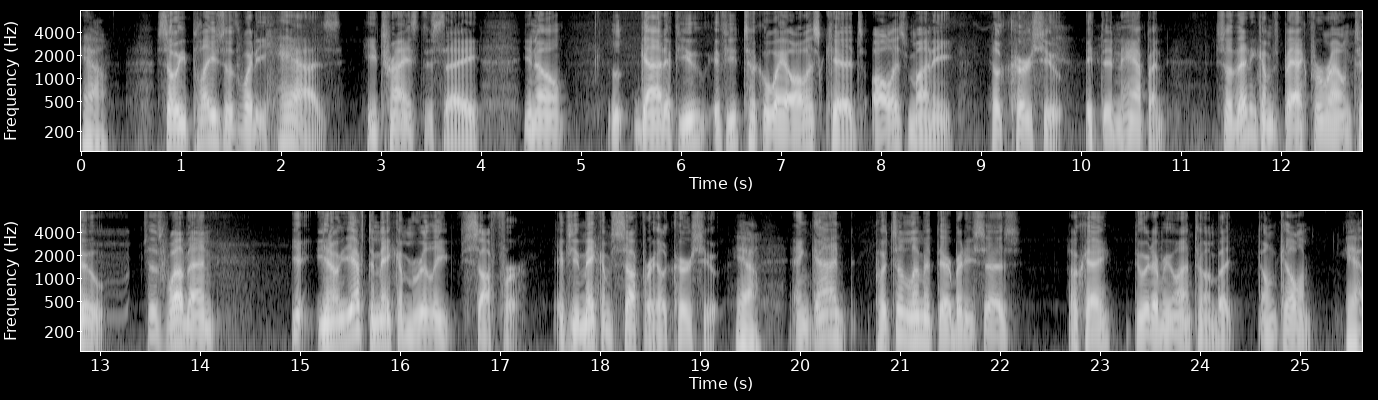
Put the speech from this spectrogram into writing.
Yeah. So he plays with what he has. He tries to say, you know, God, if you if you took away all his kids, all his money, he'll curse you. It didn't happen. So then he comes back for round two. Says, well then, you, you know, you have to make him really suffer. If you make him suffer, he'll curse you. Yeah. And God puts a limit there, but he says, okay, do whatever you want to him, but don't kill him. Yeah.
